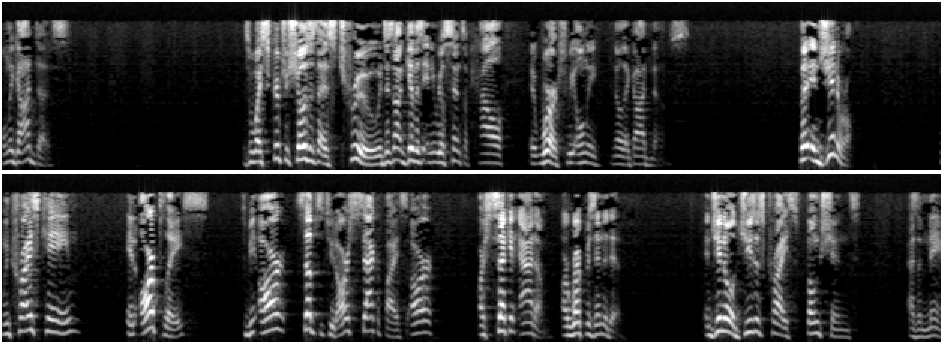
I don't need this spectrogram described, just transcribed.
Only God does. So, why Scripture shows us that it's true, it does not give us any real sense of how it works. We only know that God knows. But in general, when Christ came in our place to be our substitute, our sacrifice, our, our second Adam, our representative, in general, Jesus Christ functions as a man.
